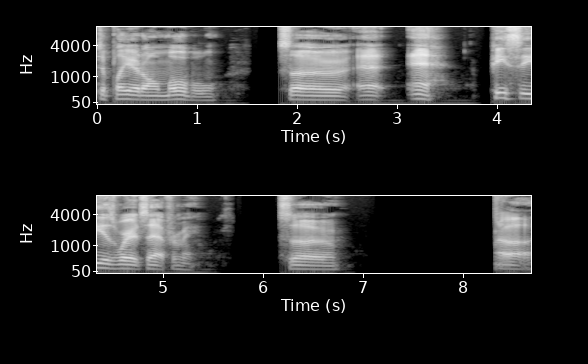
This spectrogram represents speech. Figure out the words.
to play it on mobile so, uh, eh, PC is where it's at for me. So, uh,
